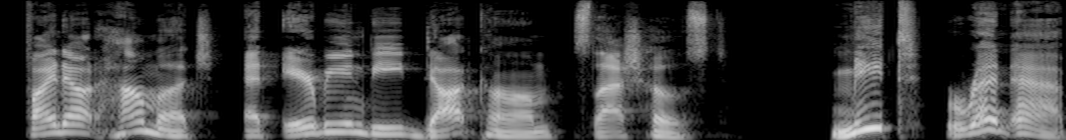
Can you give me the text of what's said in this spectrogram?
Find out how much at airbnb.com/slash host. Meet RentApp,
